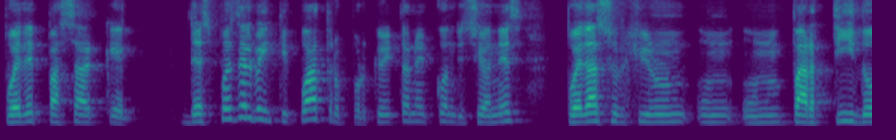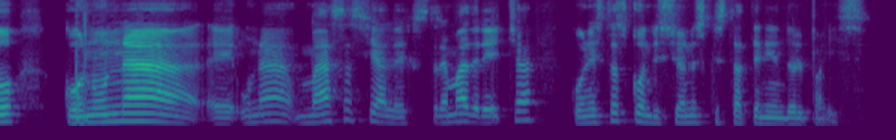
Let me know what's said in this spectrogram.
puede pasar que después del 24, porque ahorita no hay condiciones, pueda surgir un, partido con una, eh, una más hacia la extrema derecha con estas condiciones que está teniendo el país.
